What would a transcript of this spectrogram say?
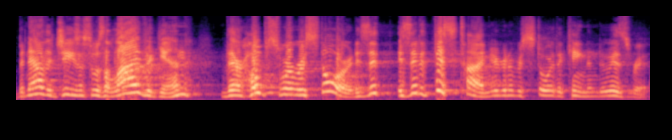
But now that Jesus was alive again, their hopes were restored. Is it, is it at this time you're going to restore the kingdom to Israel?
